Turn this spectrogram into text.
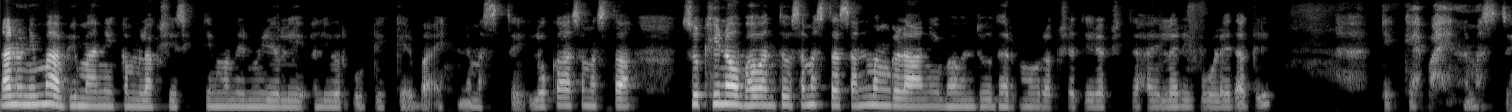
ನಾನು ನಿಮ್ಮ ಅಭಿಮಾನಿ ಕಮಲಾಕ್ಷಿ ಸಿಗ್ತೀನಿ. ಮುಂದಿನ ವಿಡಿಯೋಲಿ ಅಲ್ಲಿವರೆಗೂ ಟೇಕ್ ಕೇರ್ ಬಾಯ್ ನಮಸ್ತೆ. ಲೋಕ ಸಮಸ್ತ ಸುಖಿನೋ ಭವಂತು, ಸಮಸ್ತ ಸನ್ಮಂಗಳಾನಿ ಭವಂತು, ಧರ್ಮೋ ರಕ್ಷತಿ, ರಕ್ಷಿತ, ಎಲ್ಲರಿಗೂ ಒಳ್ಳೆಯದಾಗಲಿ ಟೇಕ್ ಕೇರ್ ಬಾಯ್ ನಮಸ್ತೆ.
